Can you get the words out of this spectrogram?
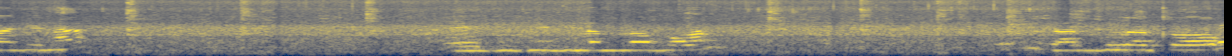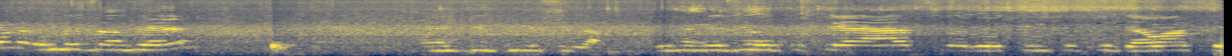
লাগে না। দিয়ে দিলাম লবণ। শাকগুলো তো কমে যাবে। যে দিয়েছিলাম। এখানে যেহেতু পেঁয়াজ, রসুন কুচি দেওয়া আছে,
